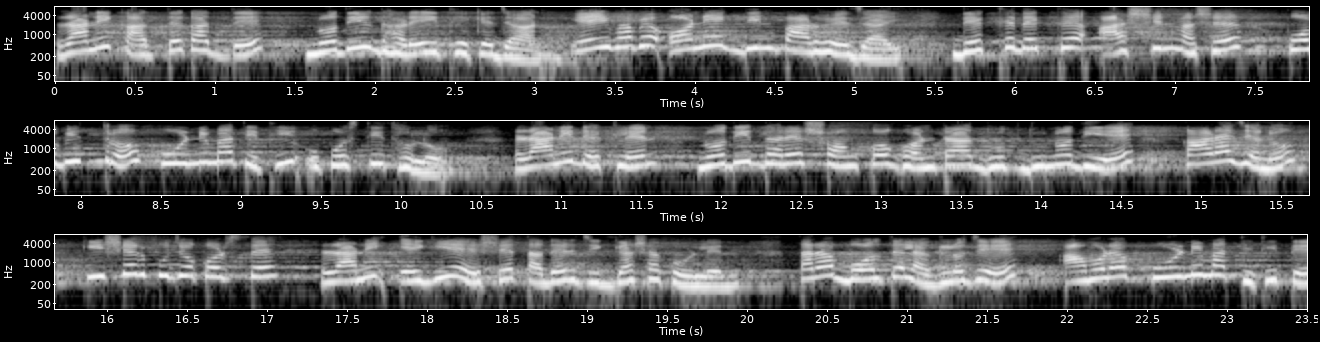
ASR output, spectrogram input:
রানী কাঁদতে কাঁদতে নদীর ধারেই থেকে যান। এইভাবে অনেক দিন পার হয়ে যায়। দেখতে দেখতে আশ্বিন মাসের পবিত্র পূর্ণিমা তিথি উপস্থিত হলো। রানী দেখলেন নদীর ধারে শঙ্খ, ঘণ্টা, ধূপ, ধুনো দিয়ে কারা যেন কিসের পুজো করছে। রানী এগিয়ে এসে তাদের জিজ্ঞাসা করলেন তারা বলতে লাগল যে, আমরা পূর্ণিমা তিথিতে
